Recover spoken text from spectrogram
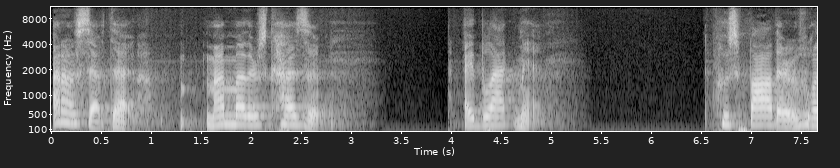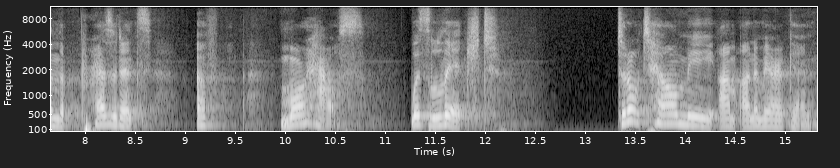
I don't accept that. My mother's cousin, a black man, whose father was one of the presidents of Morehouse, was lynched. So don't tell me I'm un American.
